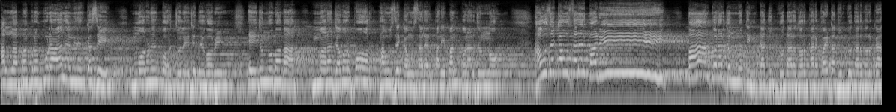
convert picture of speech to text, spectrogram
আল্লাহ পাক আলামিনের কাছে মরণের পর চলে যেতে হবে। এই জন্য বাবা মারা যাওয়ার পর হাউসে কাউসারের পানি পান করার জন্য হাউসে কাউসারের পানি পান করার জন্য তিনটা যোগ্যতার দরকার। কয়টা যোগ্যতার দরকার?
